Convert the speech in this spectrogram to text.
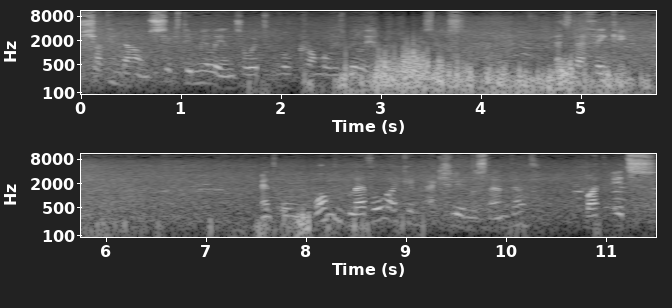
shut him down 60 million so it will crumble his billion business. That's their thinking. And on one level, I can actually understand that, but it's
